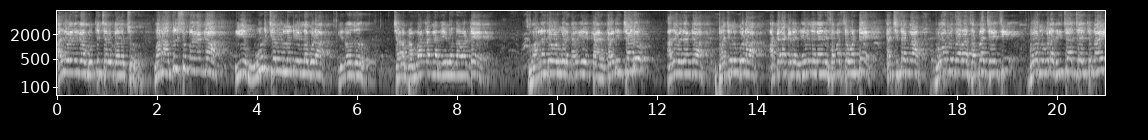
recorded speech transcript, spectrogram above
అదేవిధంగా గుర్తు చెరువు కావచ్చు. మన అదృష్టం భాగంగా ఈ మూడు చెరువుల నీళ్ళు కూడా ఈరోజు చాలా బ్రహ్మాండంగా నీళ్ళు ఉన్నామంటే వర్ణదేవుడు కూడా కలిగి కరణించాడు అదేవిధంగా ప్రజలు కూడా అక్కడక్కడ నీళ్ళు లేని సమస్య ఉంటే ఖచ్చితంగా బోర్ల ద్వారా సప్లై చేసి బోర్లు కూడా రీఛార్జ్ అవుతున్నాయి.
